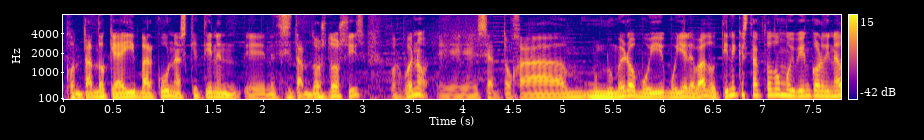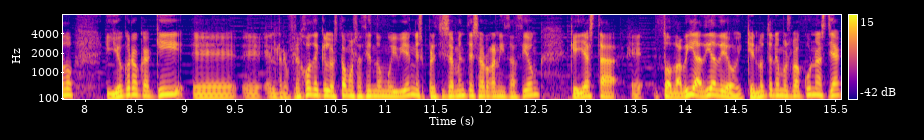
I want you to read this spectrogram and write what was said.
contando que hay vacunas que tienen eh, necesitan dos dosis, pues bueno, eh, se antoja un número muy, muy elevado. Tiene que estar todo muy bien coordinado y yo creo que aquí el reflejo de que lo estamos haciendo muy bien es precisamente esa organización que ya está todavía a día de hoy, que no tenemos vacunas, ya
